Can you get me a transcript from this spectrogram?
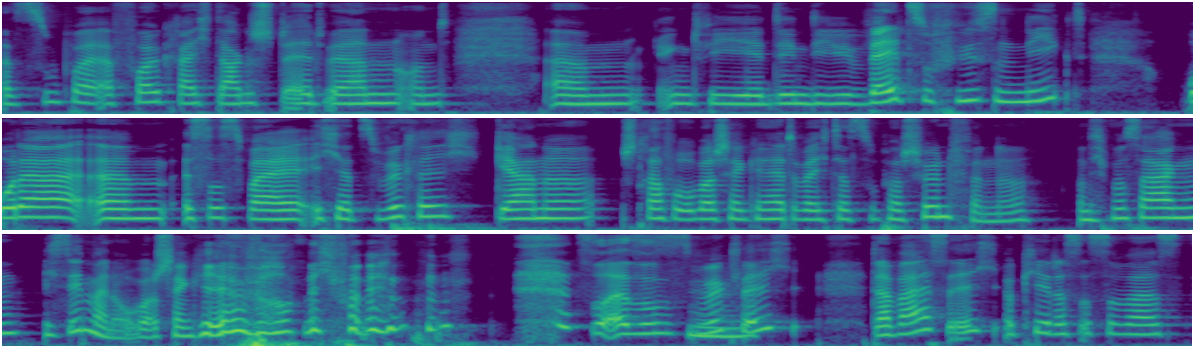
als super erfolgreich dargestellt werden und ähm, irgendwie denen die Welt zu Füßen liegt. Oder ähm, ist es, weil ich jetzt wirklich gerne straffe Oberschenkel hätte, weil ich das super schön finde? Und ich muss sagen, ich sehe meine Oberschenkel ja überhaupt nicht von hinten. so, also es ist Mhm. wirklich, da weiß ich, okay, das ist sowas,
